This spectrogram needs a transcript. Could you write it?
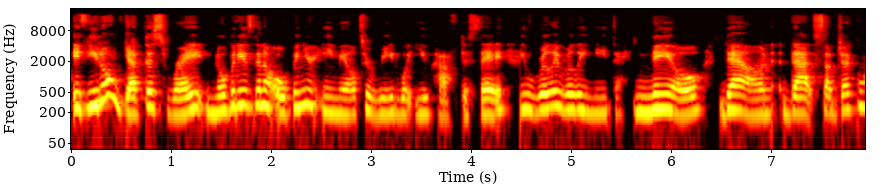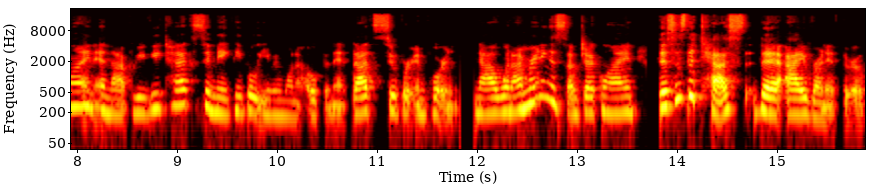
If you don't get this right, nobody's going to open your email to read what you have to say. You really, really need to nail down that subject line and that preview text to make people even want to open it. That's super important. Now, when I'm writing a subject line, this is the test that I run it through.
